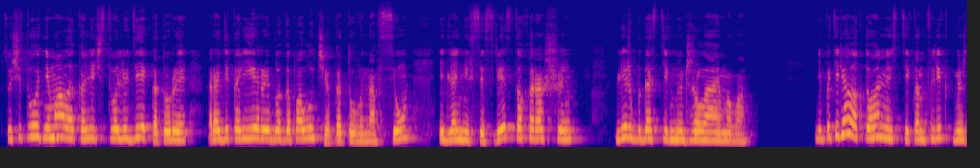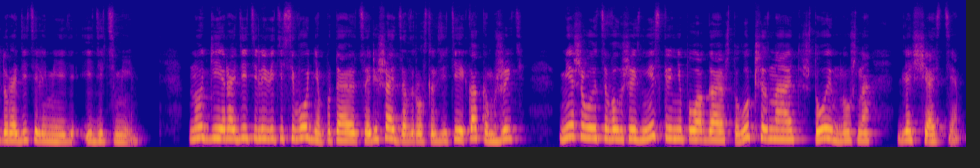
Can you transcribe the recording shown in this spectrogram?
Существует немалое количество людей, которые ради карьеры и благополучия готовы на все, и для них все средства хороши, лишь бы достигнуть желаемого. Не потерял актуальности конфликт между родителями и детьми. Многие родители ведь и сегодня пытаются решать за взрослых детей, как им жить, вмешиваются в их жизнь, искренне полагая, что лучше знают, что им нужно для счастья.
